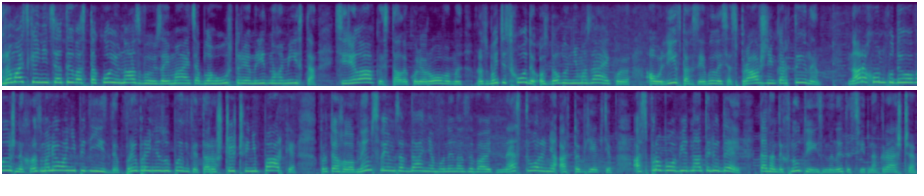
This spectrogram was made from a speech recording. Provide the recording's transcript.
Громадська ініціатива з такою назвою займається благоустроєм рідного міста. Сірі лавки стали кольоровими, розбиті сходи оздоблені мозаїкою, а у ліфтах з'явилися справжні картини. На рахунку дивовижних розмальовані під'їзди, прибрані зупинки та розчищені парки. Проте головним своїм завданням вони називають не створення арт-об'єктів, а спробу об'єднати людей та надихнути їх змінити світ на краще.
